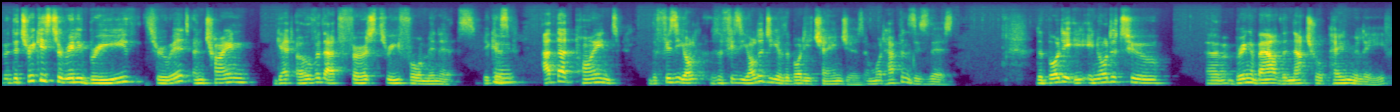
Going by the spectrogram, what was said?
but the trick is to really breathe through it and try and get over that first three four minutes because mm. at that point the physio- the physiology of the body changes. And what happens is this the body in order to um, bring about the natural pain relief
